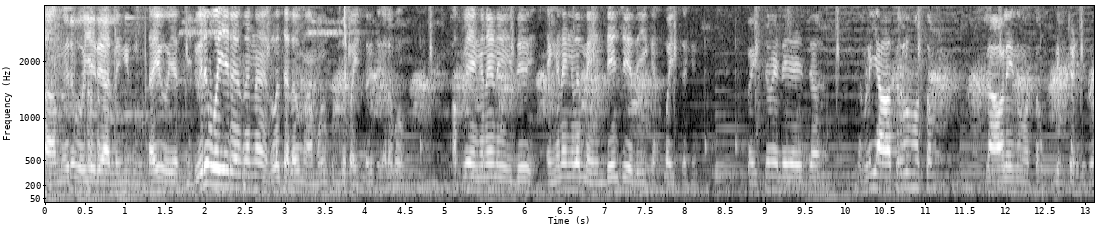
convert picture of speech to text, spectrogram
താന്നൂര് പോയി വരിക അല്ലെങ്കിൽ കൂട്ടായി പോയി തിരൂര് പോയി വരിക തന്നെ ഉള്ള ചിലവ് നമുക്ക് ഫുള്ള് പൈസ ചിലവാകും അപ്പോൾ എങ്ങനെയാണ് ഇത് എങ്ങനെ നിങ്ങൾ മെയിന്റെയിൻ ചെയ്ത് ഈ പൈസക്ക്? പൈസ മെയിന്റെയിൻ ചെയ്താൽ നമ്മൾ യാത്രകൾ മൊത്തം ട്രാവൽ ചെയ്യുന്ന മൊത്തം ലിഫ്റ്റ് അടിച്ചിട്ട്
